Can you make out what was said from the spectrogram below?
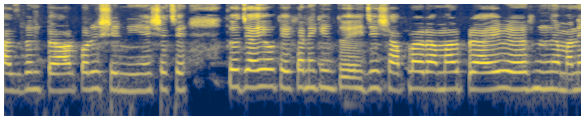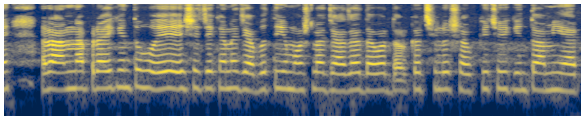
হাজব্যান্ড পাওয়ার পরে সে নিয়ে এসেছে। তো যাই হোক, এখানে কিন্তু এই যে শাপলার আমার প্রায় মানে রান্না প্রায় কিন্তু হয়ে এসেছে। এখানে যাবতীয় মশলা যা যা দেওয়ার দরকার ছিল সব কিছুই কিন্তু আমি অ্যাড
